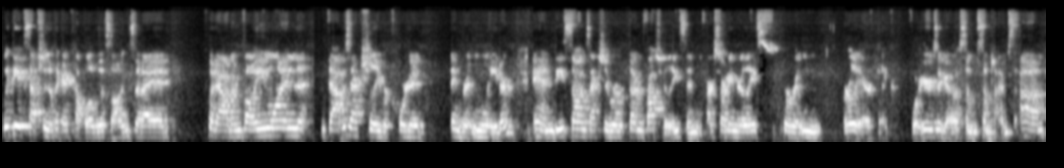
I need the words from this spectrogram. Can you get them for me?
with the exception of like a couple of the songs that I had put out on Volume One, that was actually recorded and written later. And these songs actually were that I'm about to release and are starting to release were written earlier, like four years ago. Some sometimes. Um,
